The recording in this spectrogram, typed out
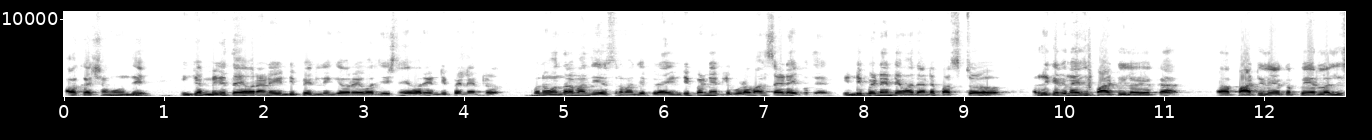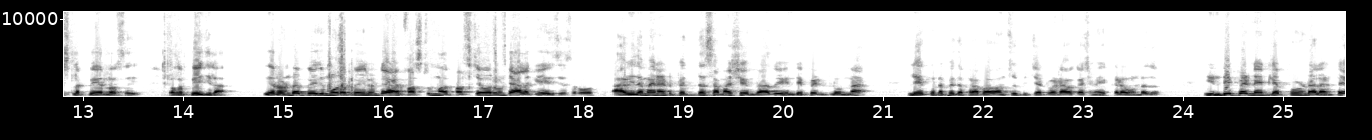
అవకాశం ఉంది. ఇంకా మిగతా ఎవరైనా ఇండిపెండెంట్ ఎవరు ఎవరు చేసినా ఎవరు ఇండిపెండెంట్లు కొన్ని వందల మంది చేస్తున్నామని చెప్పారు. ఆ ఇండిపెండెంట్లు కూడా వన్ సైడ్ అయిపోతాయి ఇండిపెండెంట్ ఏమవుతుంది అంటే ఫస్ట్ రికగ్నైజ్ పార్టీల యొక్క పార్టీల యొక్క పేర్ల లిస్టుల పేర్లు వస్తాయి. ఒక పేజీలో. ఇక రెండో పేజీ మూడో పేజీలు ఉంటే ఫస్ట్ ఫస్ట్ ఎవరు ఉంటే అలాగే వేసేస్తారు. ఓట్లు ఆ విధమైన పెద్ద సమస్య ఏం రాదు. ఇండిపెండెంట్లు ఉన్నా లేకుండా పెద్ద ప్రభావం చూపించేటువంటి అవకాశం ఎక్కడ ఉండదు. ఇండిపెండెంట్లు ఎప్పుడు ఉండాలంటే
